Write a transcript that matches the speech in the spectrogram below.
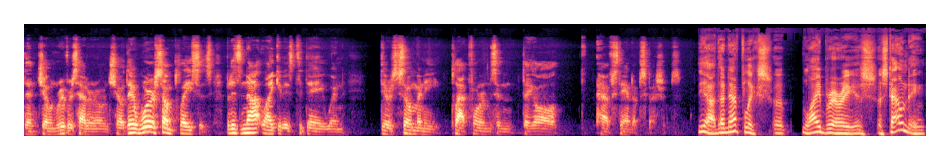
then Joan Rivers had her own show. There were some places, but it's not like it is today when there's so many platforms and they all have stand up specials. Yeah, the Netflix uh, library is astounding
